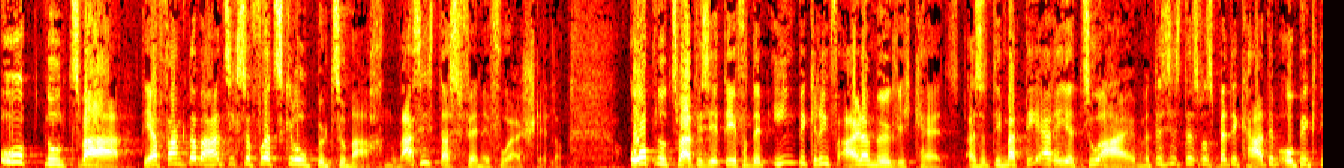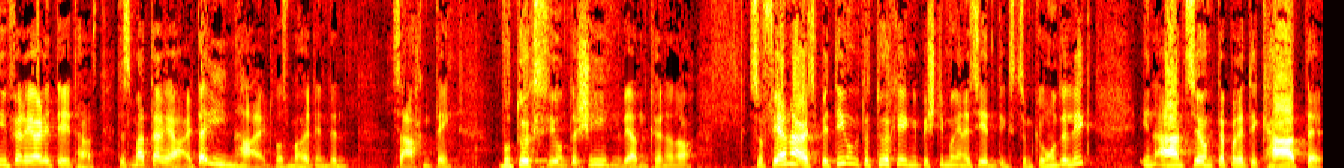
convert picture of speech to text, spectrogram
ob nun zwar, der fängt aber an, sich sofort Skrupel zu machen. Was ist das für eine Vorstellung? Ob nun zwar diese Idee von dem Inbegriff aller Möglichkeit, also die Materie zu allem, das ist das, was bei Descartes objektive Realität heißt. Das Material, der Inhalt, was man halt in den Sachen denkt, wodurch sie unterschieden werden können auch. Sofern er als Bedingung der durchgängigen Bestimmung eines jeden Dings zum Grunde liegt, in Anziehung der Prädikate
